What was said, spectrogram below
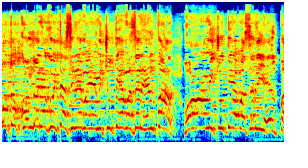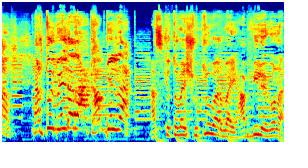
কতক্ষণ ধরে কইতাছি রে ভাই আমি চুতিয়া বাসের হেল্পার ও আমি চুতিয়া বাসের হেল্পার আর তুই বিলটা রাখ হাফ বিল রাখ। আজকে তো ভাই শুক্রবার ভাই হাফ বিল হইব না।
